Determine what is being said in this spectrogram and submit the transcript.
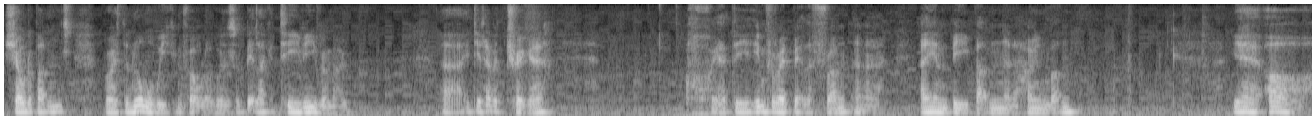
shoulder buttons. Whereas the normal Wii controller was a bit like a TV remote. Uh, it did have a trigger. Oh, it had the infrared bit at the front and a a and B button and a home button. Yeah, oh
